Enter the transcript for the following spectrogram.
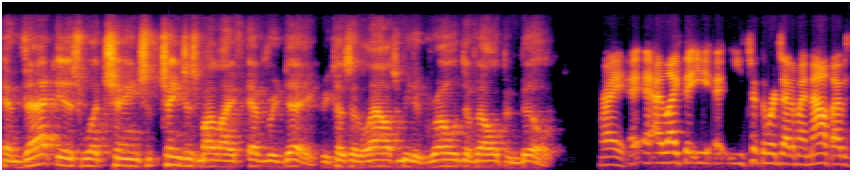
And that is what change, changes my life every day because it allows me to grow, develop, and build. Right. I, I like that you, you took the words out of my mouth. I was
